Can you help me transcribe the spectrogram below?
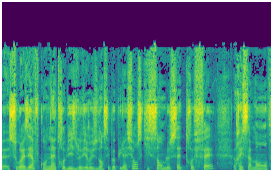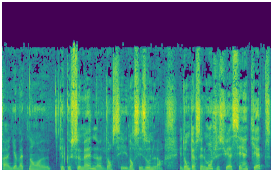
euh, sous réserve qu'on introduise le virus dans ces populations, ce qui semble s'être fait récemment, enfin il y a maintenant euh, quelques semaines dans ces dans ces zones-là. Et donc personnellement, je suis assez inquiète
